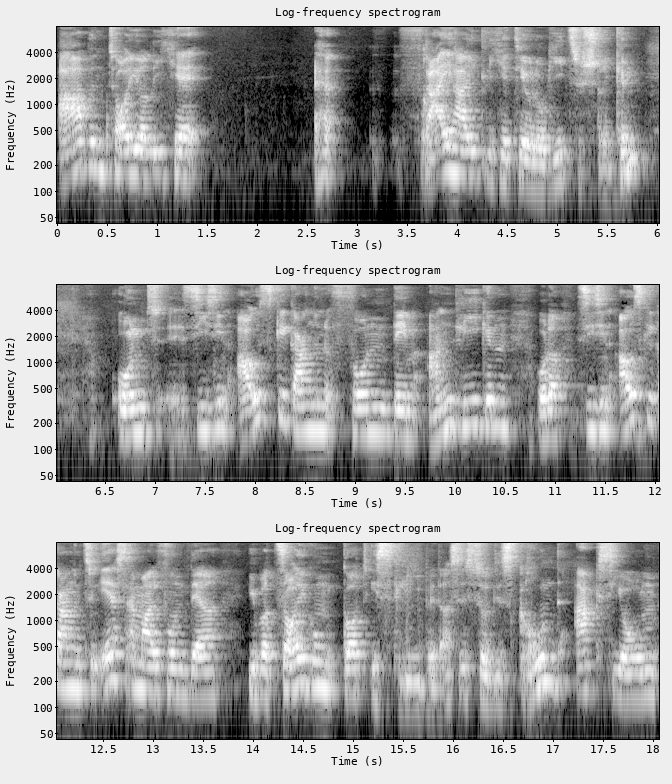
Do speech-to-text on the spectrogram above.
abenteuerliche äh, freiheitliche Theologie zu stricken. Und sie sind ausgegangen von dem Anliegen oder sie sind ausgegangen zuerst einmal von der Überzeugung, Gott ist Liebe. Das ist so das Grundaxiom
